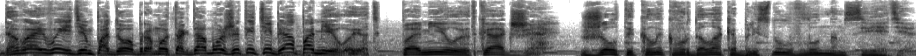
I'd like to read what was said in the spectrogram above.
«Давай выйдем по-доброму, тогда, может, и тебя помилуют!» «Помилуют, как же!» Желтый клык вурдалака блеснул в лунном свете.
